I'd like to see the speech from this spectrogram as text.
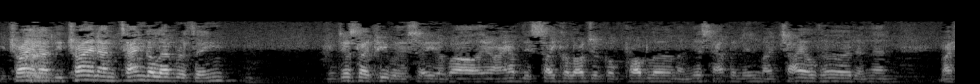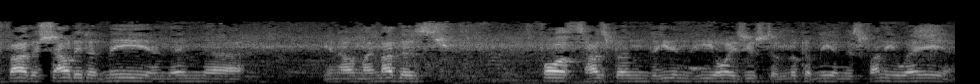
You try and you try and untangle everything. And just like people they say, well, you know, I have this psychological problem, and this happened in my childhood, and then my father shouted at me, and then uh, you know my mother's fourth husband, he didn't, he always used to look at me in this funny way and,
